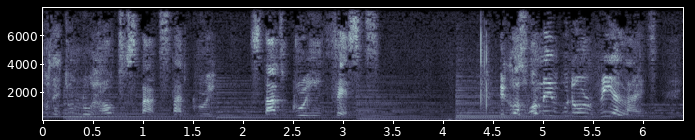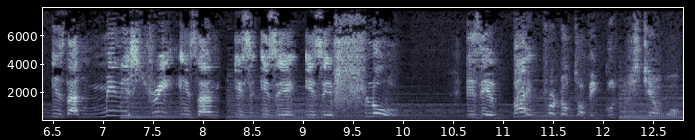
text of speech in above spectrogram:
but I don't know how to start. Start growing. Start growing first. Because what many people don't realize is that ministry is an is, is a is a flow, is a byproduct of a good Christian walk.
